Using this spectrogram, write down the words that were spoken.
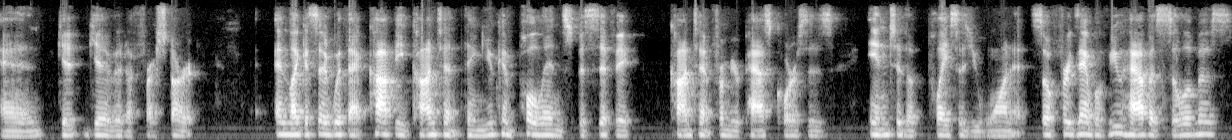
and get give it a fresh start. And like I said, with that copy content thing, you can pull in specific content from your past courses into the places you want it. So for example, if you have a syllabus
